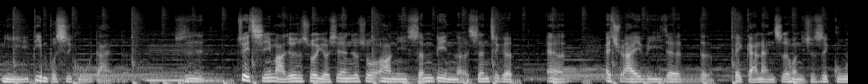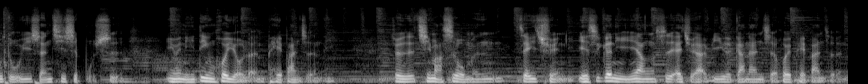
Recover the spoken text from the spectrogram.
你一定不是孤单的，嗯，就是最起码就是说，有些人就说啊，你生病了，生这个呃 HIV 这的被感染之后，你就是孤独一生，其实不是，因为你一定会有人陪伴着你，就是起码是我们这一群，也是跟你一样是 HIV 的感染者，会陪伴着你。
